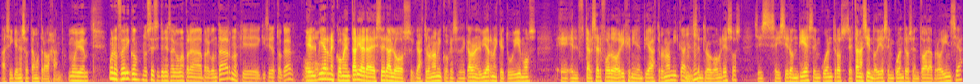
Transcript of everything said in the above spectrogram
así que en eso estamos trabajando. Muy bien. Bueno, Federico, no sé si tenés algo más para, contarnos que quisieras tocar. El viernes comentar y agradecer a los gastronómicos que se acercaron el viernes que tuvimos eh, el tercer foro de origen e identidad gastronómica en el centro de congresos. Se, hicieron 10 encuentros, se están haciendo 10 encuentros en toda la provincia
